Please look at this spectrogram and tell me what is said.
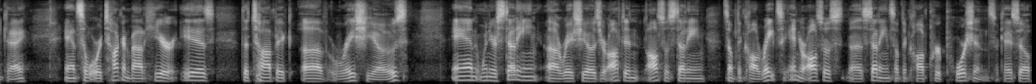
okay? And so what we're talking about here is the topic of ratios. And when you're studying uh, ratios, you're often also studying something called rates, and you're also uh, studying something called proportions. Okay, so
